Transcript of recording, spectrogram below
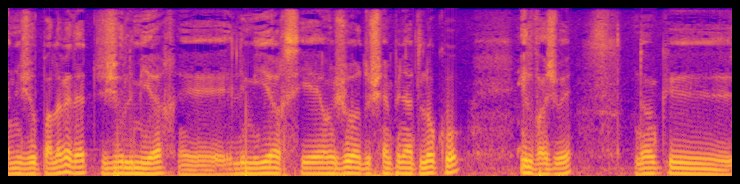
il ne joue pas la vedette, je joue le meilleur. Et le meilleur, si un joueur de championnat locaux, il va jouer. Donc, euh,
